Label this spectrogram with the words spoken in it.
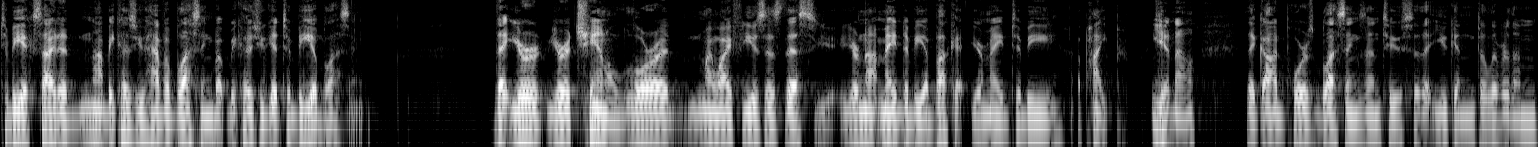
to be excited not because you have a blessing but because you get to be a blessing that you're you're a channel. Laura, my wife uses this. You're not made to be a bucket. You're made to be a pipe. You know, that God pours blessings into so that you can deliver them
